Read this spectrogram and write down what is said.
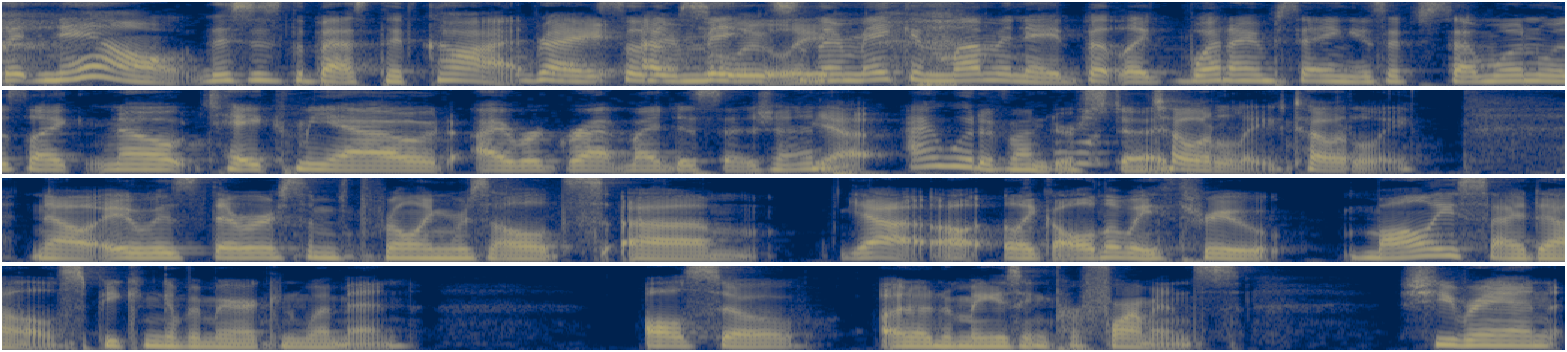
But now this is the best they've got. Right, So they're, ma- absolutely. so they're making lemonade. But like what I'm saying is if someone was like, no, take me out, I regret my decision. Yeah. I would have understood. Totally, totally. No, it was there were some thrilling results. Um, yeah, like all the way through. Molly Seidel, speaking of American women, also an amazing performance. She ran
